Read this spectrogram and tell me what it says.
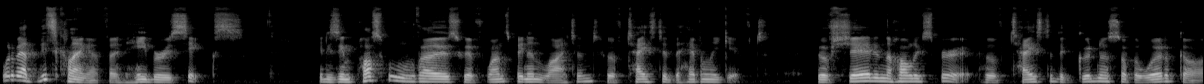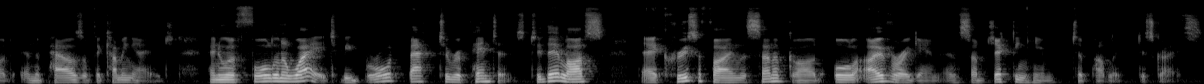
What about this clangor from Hebrews 6? It is impossible for those who have once been enlightened, who have tasted the heavenly gift, who have shared in the Holy Spirit, who have tasted the goodness of the Word of God and the powers of the coming age, and who have fallen away to be brought back to repentance. To their loss, they are crucifying the Son of God all over again and subjecting him to public disgrace.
